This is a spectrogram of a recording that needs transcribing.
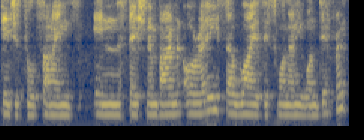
digital signs in the station environment already. So why is this one any one different?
